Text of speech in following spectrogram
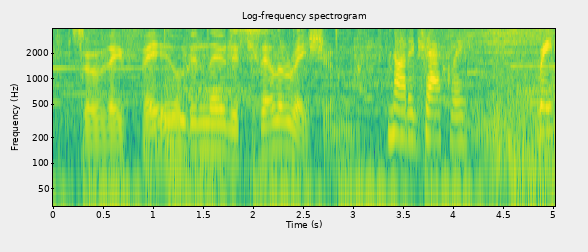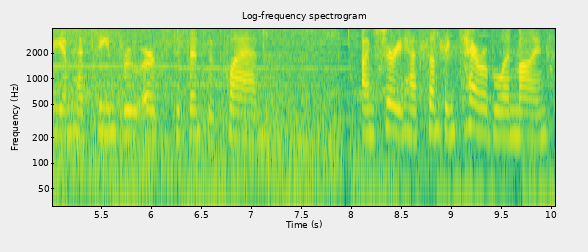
so they failed in their deceleration. Not exactly. Radium has seen through Earth's defensive plan. I'm sure he has something terrible in mind.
